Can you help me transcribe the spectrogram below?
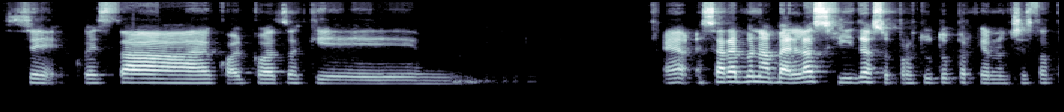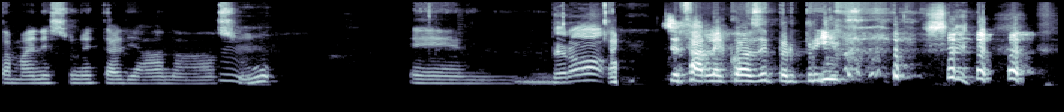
Sì, questa è qualcosa che mm, sarebbe una bella sfida, soprattutto perché non c'è stata mai nessuna italiana su. Mm. E, ehm, Però... C'è fare le cose per prima. Sì.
